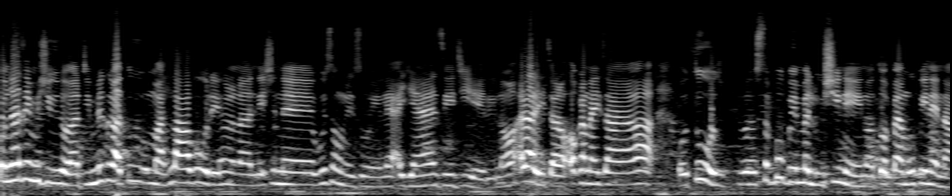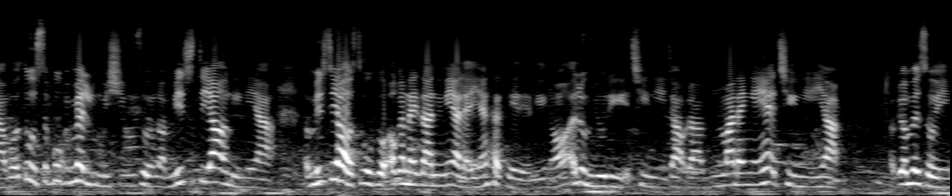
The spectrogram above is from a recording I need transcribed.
ကုန်ကျစရိတ်မရှိဘူးဆိုတာဒီမစ်ကသူ့မှာလှဖို့တွေဟုတ်လား national ဝစ်စုံတွေဆိုရင်လည်းအရန်ဈေးကြီးရယ်လीနော်အဲ့ဒါတွေကြတော့ organizer ကဟိုသူ့ကို support ပေးမဲ့လူရှိနေရင်တော့သူပံ့ပိုးပေးနေတာပေါ့သူ့ကို support ပေးမဲ့လူမရှိဘူးဆိုရင်တော့ miss တယောက်အနေနဲ့က miss တယောက်ကို support ပေး organizer အနေနဲ့ကလည်းအရန်ခက်ခဲတယ်လीနော်အဲ့လိုမျိုးတွေအခြေအနေကြောင့်ဒါမြန်မာနိုင်ငံရဲ့အခြေအနေအရပြောမယ်ဆိုရင်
